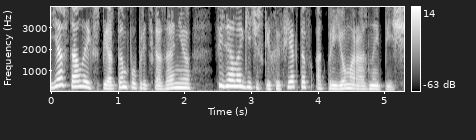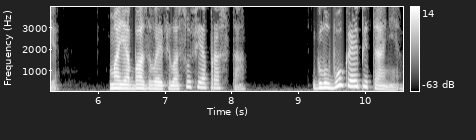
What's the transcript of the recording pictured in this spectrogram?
я стала экспертом по предсказанию физиологических эффектов от приема разной пищи. Моя базовая философия проста. Глубокое питание.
